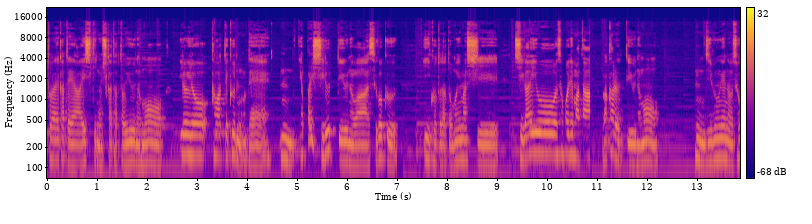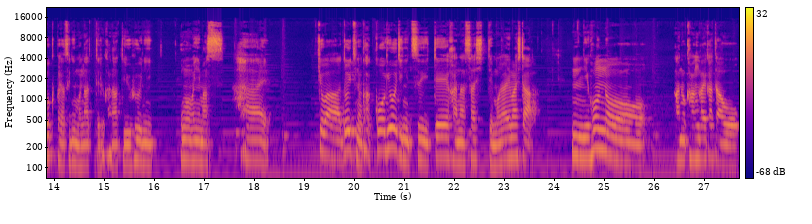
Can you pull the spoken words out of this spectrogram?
捉え方や意識の仕方というのもいろいろ変わってくるので、うん、やっぱり知るっていうのはすごくいいことだと思いますし、違いをそこでまた分かるっていうのも、うん、自分へのすごくプラスにもなってるかなっていうふうに思います。はい。今日はドイツの学校行事について話させてもらいました。うん、日本のあの考え方を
